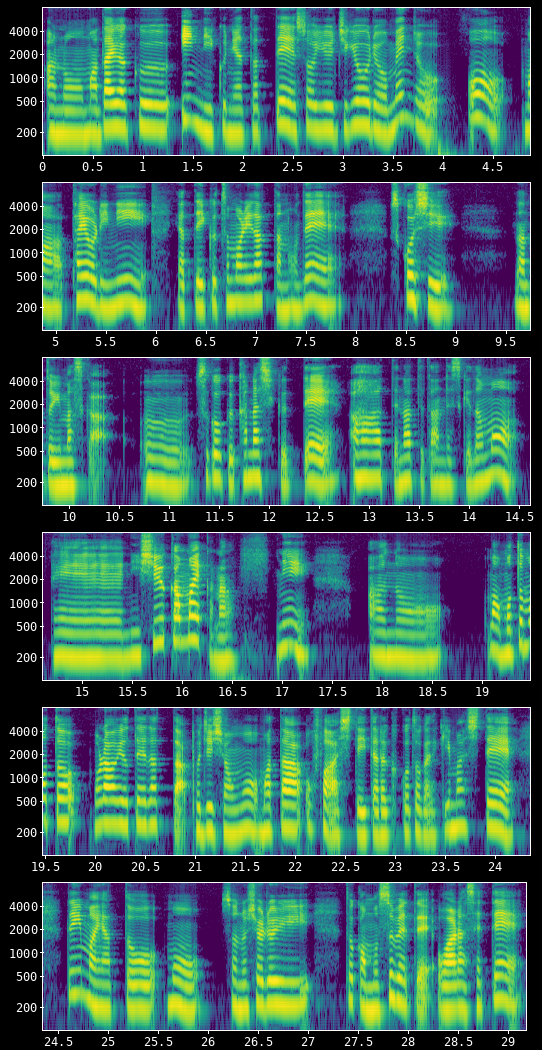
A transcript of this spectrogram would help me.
あの、まあ、大学院に行くにあたってそういう授業料免除を、まあ、頼りにやっていくつもりだったので少し何と言いますか、うん、すごく悲しくってあーってなってたんですけども、えー2週間前かなにあのまあもともともらう予定だったポジションをまたオファーしていただくことができましてで今やっともうその書類とかも全て終わらせて、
